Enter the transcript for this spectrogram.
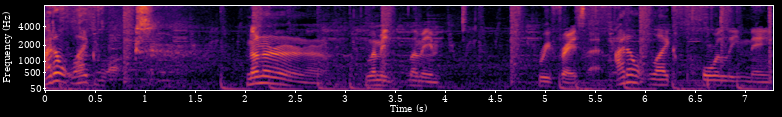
I don't like vlogs. No, no, no, no, no. Let me let me rephrase that. I don't like poorly made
